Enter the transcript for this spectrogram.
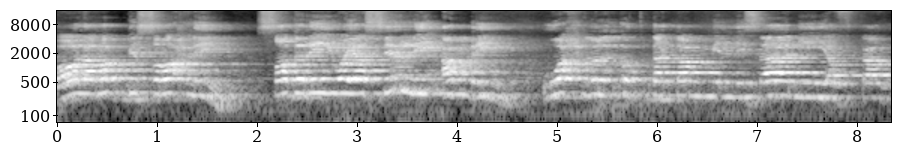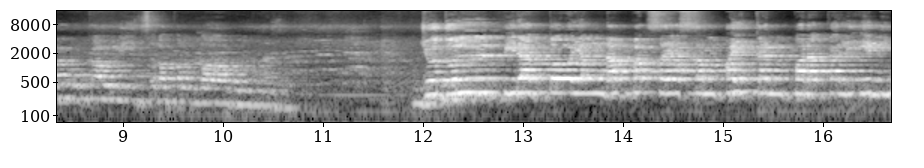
قال رب اشرح لي صدري ويسر لي أمري. wahlul 'uqdatam min lisani yafqahu qawli sallallahu alaihi Judul pidato yang dapat saya sampaikan pada kali ini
